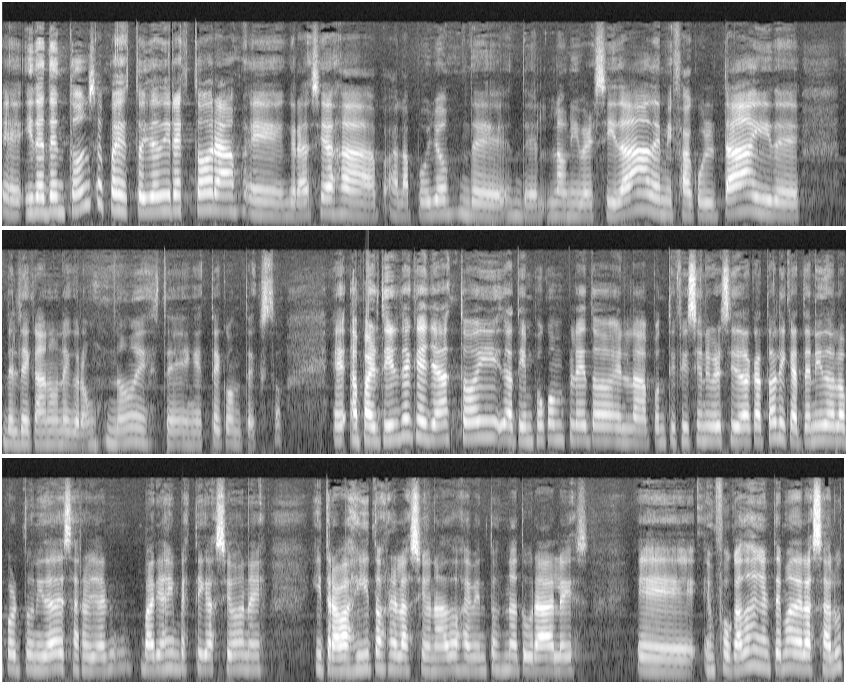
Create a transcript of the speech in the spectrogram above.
Eh, y desde entonces pues estoy de directora eh, gracias al apoyo de, la universidad, de mi facultad y de, del decano Negrón ¿no? este, en este contexto. Eh, a partir de que ya estoy a tiempo completo en la Pontificia Universidad Católica, he tenido la oportunidad de desarrollar varias investigaciones y trabajitos relacionados a eventos naturales, enfocados en el tema de la salud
